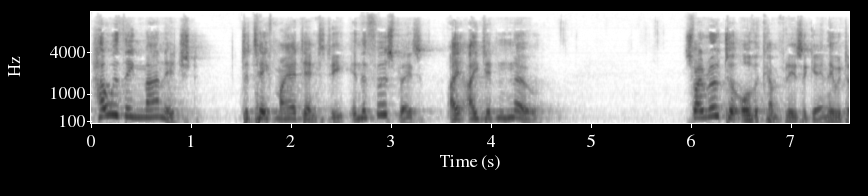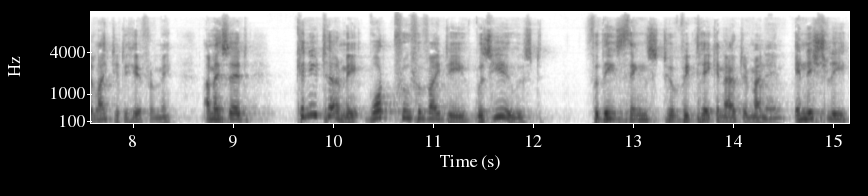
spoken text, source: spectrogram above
How had they managed to take my identity in the first place? I, I didn't know. So I wrote to all the companies again. They were delighted to hear from me. And I said, Can you tell me what proof of ID was used for these things to have been taken out in my name? Initially,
